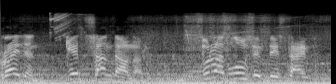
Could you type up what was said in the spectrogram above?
Raiden, get Sundowner. Do not lose him this time.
